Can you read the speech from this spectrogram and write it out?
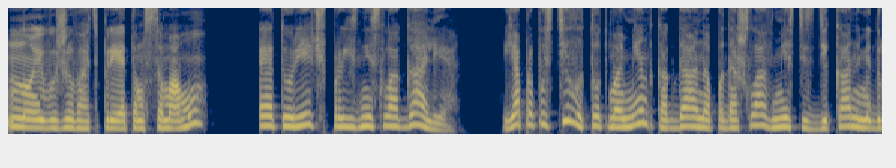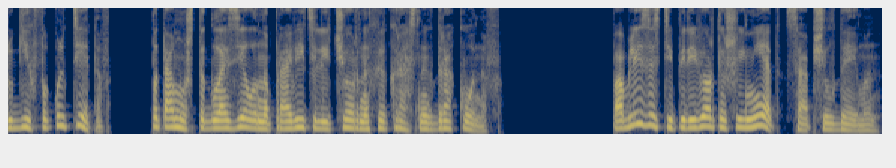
но и выживать при этом самому. Эту речь произнесла Галия. Я пропустила тот момент, когда она подошла вместе с деканами других факультетов, потому что глазела на правителей черных и красных драконов. «Поблизости перевертышей нет», — сообщил Деймон.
